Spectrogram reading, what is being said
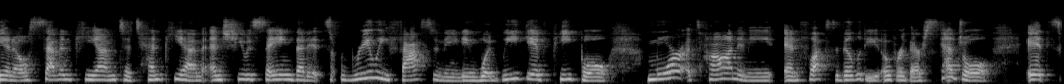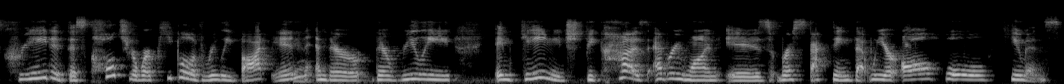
you know 7 p.m. to 10 p.m. and she was saying that it's really fascinating when we give people more autonomy and flexibility over their schedule it's created this culture where people have really bought in and they're they're really engaged because everyone is respecting that we are all whole humans.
